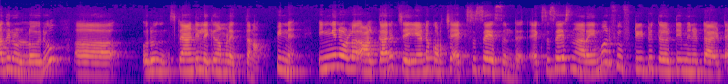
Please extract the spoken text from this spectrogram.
അതിനുള്ള ഒരു ഒരു സ്റ്റാൻഡിലേക്ക് നമ്മൾ എത്തണം. പിന്നെ ഇങ്ങനെയുള്ള ആൾക്കാർ ചെയ്യേണ്ട കുറച്ച് എക്സസൈസ് ഉണ്ട്. എക്സസൈസ് എന്ന് പറയുമ്പോൾ ഒരു ഫിഫ്റ്റി ടു തേർട്ടി മിനിറ്റ് ആയിട്ട്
